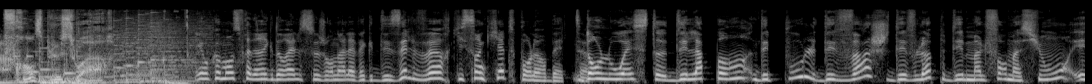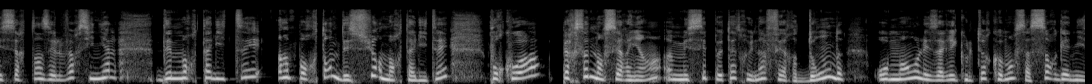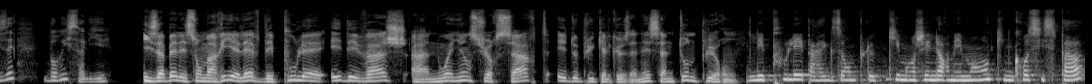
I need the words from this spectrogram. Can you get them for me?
France Bleu Soir. Et on commence, Frédéric Dorel, ce journal avec des éleveurs qui s'inquiètent pour leurs bêtes. Dans l'Ouest, des lapins, des poules, des vaches développent des malformations et certains éleveurs signalent des mortalités importantes, des surmortalités. Pourquoi? Personne n'en sait rien, mais c'est peut-être une affaire d'ondes. Au Mans, les agriculteurs commencent à s'organiser. Boris Allier. Isabelle et son mari élèvent des poulets et des vaches à Noyen-sur-Sarthe et depuis quelques années, ça ne tourne plus rond. Les poulets, par exemple, qui mangent énormément, qui ne grossissent pas,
